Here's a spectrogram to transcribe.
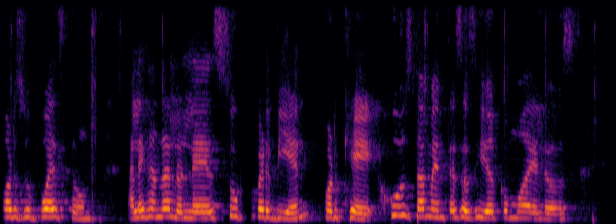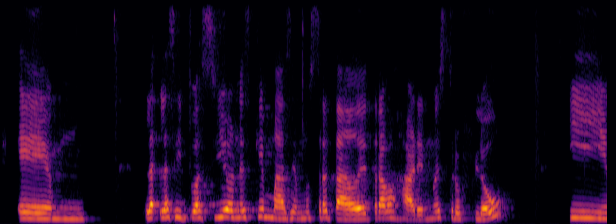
Por supuesto. Alejandra lo lees súper bien porque justamente eso ha sido como de los, em, las situaciones que más hemos tratado de trabajar en nuestro flow y,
